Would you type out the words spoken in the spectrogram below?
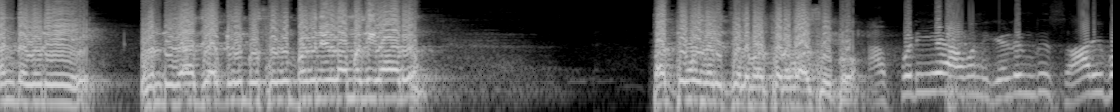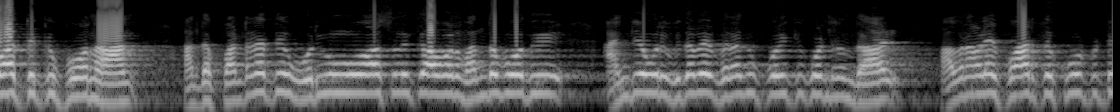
ஆண்டவரே ஒன்று ராஜாக்களின் புத்தகம் பதினேழாம் அதிகாரம் பத்து முதல் சில வசனம் வாசிப்போம். அப்படியே அவன் எழுந்து சாரிபாத்துக்கு போனான். அந்த பண்டனத்தை ஒரு வாசலுக்கு அவன் வந்தபோது அங்கே ஒரு விதவை விறகு பொறுக்கிக் கொண்டிருந்தாள். அவனாலே பார்த்து கூப்பிட்டு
